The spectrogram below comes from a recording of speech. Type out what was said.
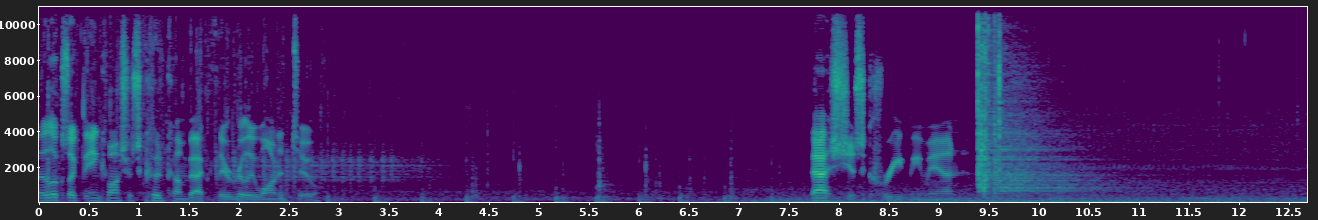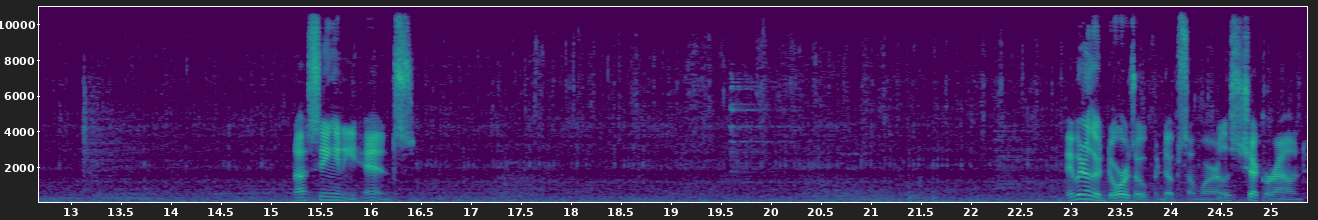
It looks like the ink monsters could come back if they really wanted to. That's just creepy, man. Not seeing any hints. Maybe another door's opened up somewhere. Let's check around.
